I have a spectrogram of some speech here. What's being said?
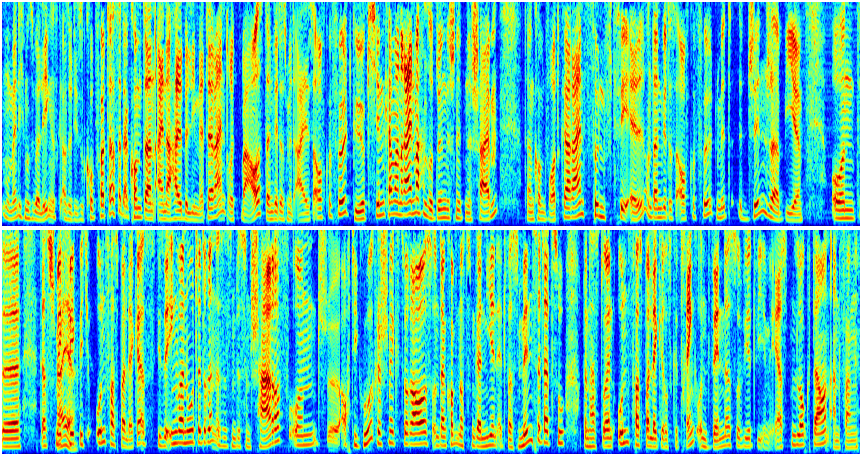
Moment, ich muss überlegen, ist also diese Kupfertasse, da kommt dann eine halbe Limette rein, drückt mal aus, dann wird das mit Eis aufgefüllt, Gürkchen kann man reinmachen, so dünn geschnittene Scheiben, dann kommt Wodka rein, 5 CL und dann wird es aufgefüllt mit Gingerbier. Und äh, das schmeckt Ah, ja. wirklich unfassbar lecker. Es ist diese Ingwernote drin, es ist ein bisschen scharf und äh, auch die Gurke schmeckst du raus und dann kommt noch zum Garnieren etwas Minze dazu und dann hast du ein unfassbar leckeres Getränk und wenn das so wird wie im ersten Lockdown, Anfang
